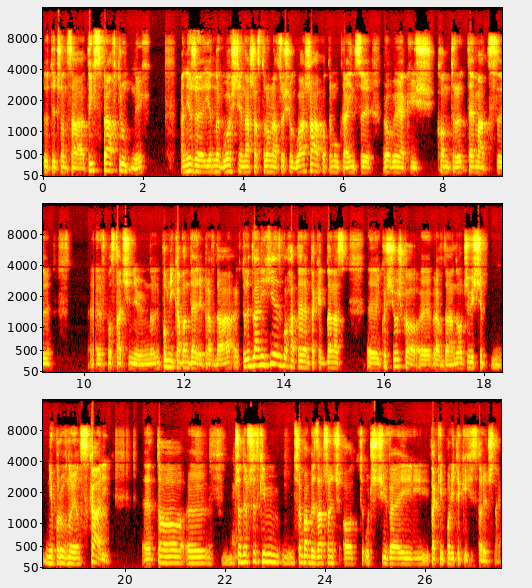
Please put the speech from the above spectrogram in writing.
dotycząca tych spraw trudnych, a nie, że jednogłośnie nasza strona coś ogłasza, a potem Ukraińcy robią jakiś kontrtemat w postaci, nie wiem, no, pomnika Bandery, prawda, który dla nich jest bohaterem, tak jak dla nas y, Kościuszko, y, prawda, no oczywiście nie porównując skali to przede wszystkim trzeba by zacząć od uczciwej takiej polityki historycznej,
